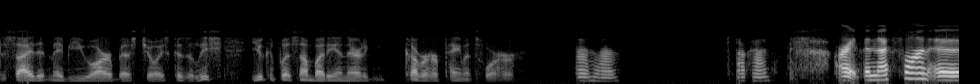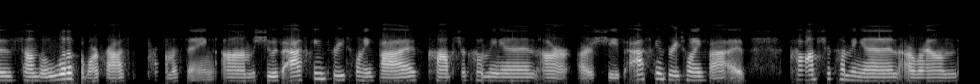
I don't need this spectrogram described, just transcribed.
decide that maybe you are her best choice because at least you can put somebody in there to cover her payments for her. Mhm. Okay. All right. The next one is sounds a little bit more pros- promising. Um, she was asking 325. Comps are coming in, or, or she's asking 325. Comps are coming in around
